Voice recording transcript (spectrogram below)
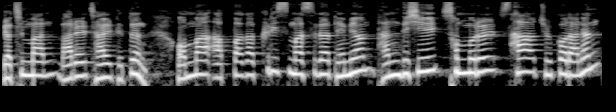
며칠만 말을 잘 듣든 엄마 아빠가 크리스마스가 되면 반드시 선물을 사 줄 거라는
